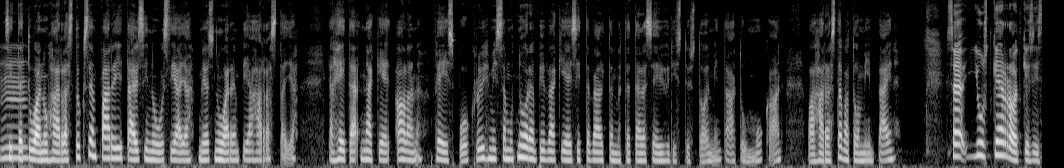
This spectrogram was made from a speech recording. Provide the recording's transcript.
mm. sitten tuonut harrastuksen pari täysin uusia ja myös nuorempia harrastajia – ja heitä näkee alan Facebook-ryhmissä, mutta nuorempi väki ei sitten välttämättä tällaiseen yhdistystoimintaan tule mukaan, vaan harrastavat omin päin. Sä just kerroitkin siis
